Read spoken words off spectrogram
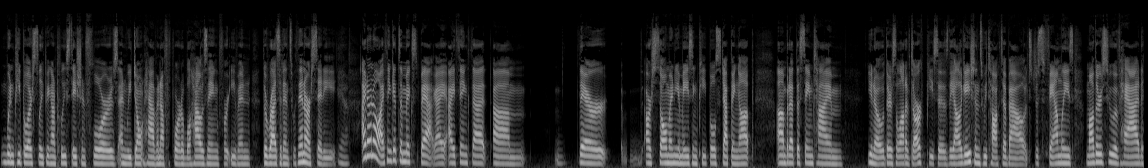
when people are sleeping on police station floors and we don't have enough affordable housing for even the residents within our city. Yeah. I don't know. I think it's a mixed bag. I, I think that um, there are so many amazing people stepping up, um, but at the same time, you know, there's a lot of dark pieces. The allegations we talked about, just families, mothers who have had,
